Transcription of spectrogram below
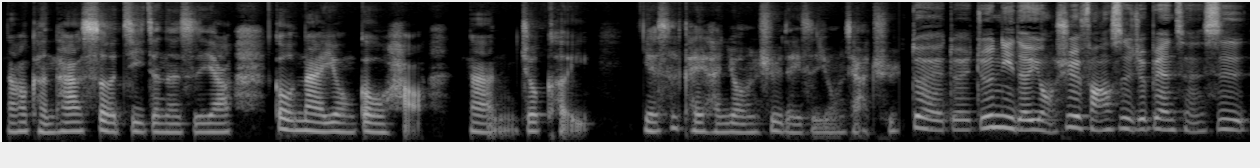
然后可能它设计真的是要够耐用、够好，那你就可以，也是可以很永续的一直用下去。对对，就是你的永续方式就变成是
